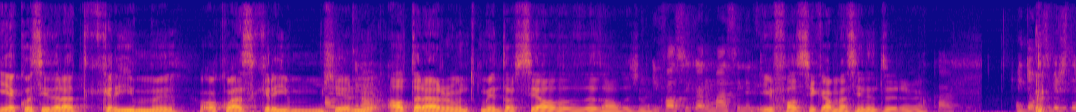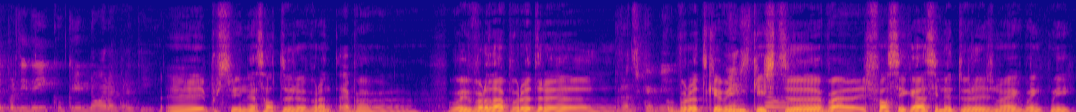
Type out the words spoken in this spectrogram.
e é considerado crime ou quase crime mexer no, Alterar. um documento oficial das aulas né? E falsificar uma assinatura. e falsificar uma assinatura. Né? Ok. Então percebeste a partir daí que o crime não era para ti. Eu percebi nessa altura, pronto, é pá, vou enverdar por outra. Por outros caminhos. Por outro caminho, Este que isto, não- pá, falsificar assinaturas não é bem comigo.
